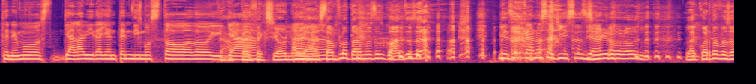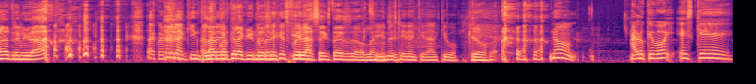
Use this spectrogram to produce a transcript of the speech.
tenemos ya la vida, ya entendimos todo y ya. Perfección, ¿no? Ya están flotando estos guantes. Bien cercanos a Jesus ya. Sí, no, no. La cuarta persona de Trinidad. La cuarta y la quinta. La cuarta y la quinta. No me dejes fuera. Y la sexta es Orlando. Sí, nuestra identidad que hubo. ¿Qué hubo? no, a lo que voy es que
